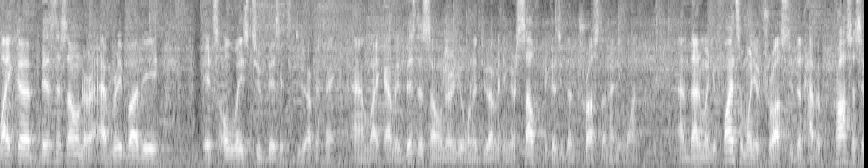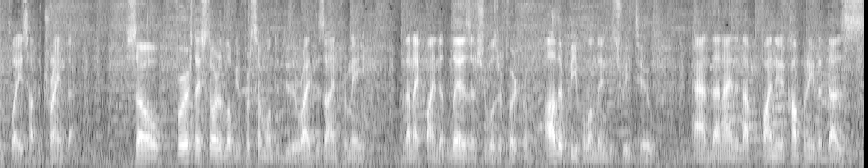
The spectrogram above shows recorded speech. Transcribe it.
Like a business owner, everybody it's always too busy to do everything. And like every business owner, you want to do everything yourself because you don't trust on anyone. And then when you find someone you trust, you don't have a process in place how to train them. So first I started looking for someone to do the right design for me. And then I find that Liz, and she was referred from other people in the industry too. And then I ended up finding a company that does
